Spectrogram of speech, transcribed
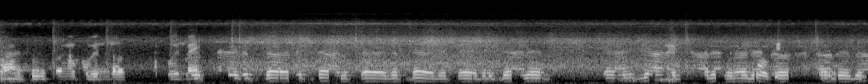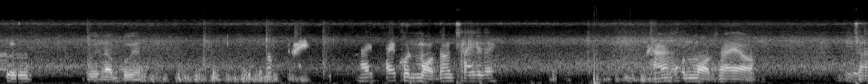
อ๋อปืนเอาปืนเลย ปืนไหมปืนอะปืนใช้ใช้คนหมอบต้องใช้เลยฮะคนหมอบใช่เหรอใช่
